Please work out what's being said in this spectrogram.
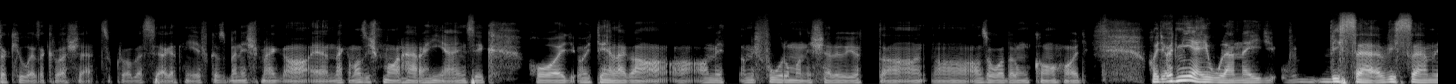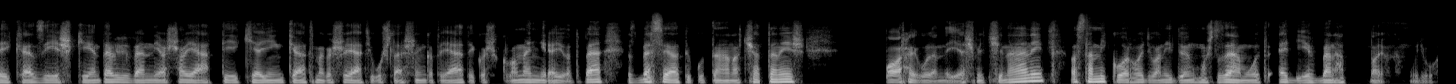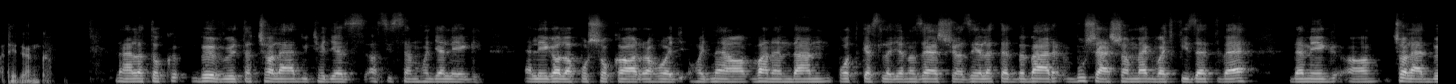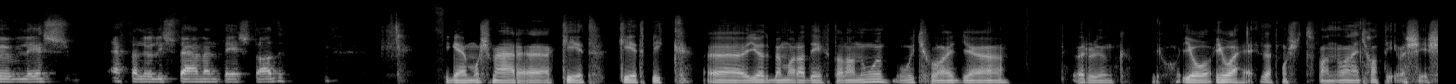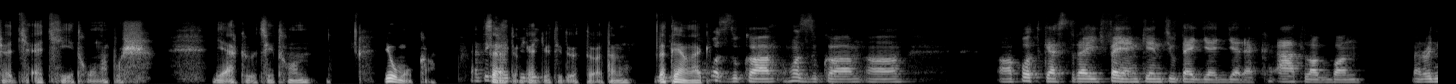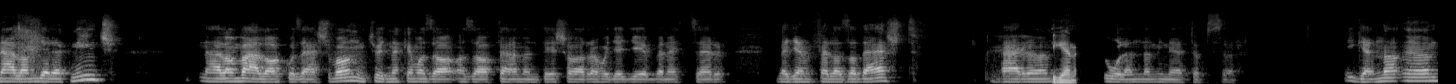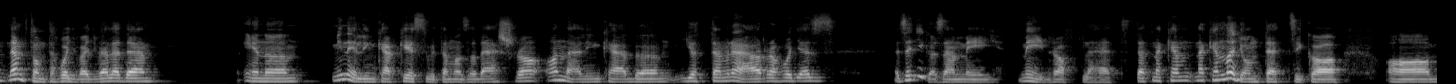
tök jó ezekről a srácokról beszélgetni évközben is, meg a, nekem az is marhára hiányzik, hogy, hogy tényleg a, a, ami, ami fórumon is előjött a, a, az oldalunkon, hogy, hogy, hogy milyen jó lenne így vissza, visszaemlékezésként elővenni a saját tékjeinket, meg a saját jóslásainkat a játékosokról, mennyire jött be. Ezt beszéltük utána a chatten is, arra jó lenne ilyesmit csinálni. Aztán mikor, hogy van időnk, most az elmúlt egy évben, hát nagyon nem úgy volt időnk nálatok bővült a család, úgyhogy ez azt hiszem, hogy elég, elég alaposok arra, hogy, hogy ne a Van and podcast legyen az első az életedbe, bár busásan meg vagy fizetve, de még a családbővülés e felől is felmentést ad. Igen, most már két, két pick jött be maradéktalanul, úgyhogy örülünk. Jó, jó, jó a helyzet. Most van, van egy hat éves és egy, egy hét hónapos gyerkőc itthon. Jó munka. Hát igen, Szeretünk együtt időt tölteni. De tényleg. Hozzuk a, hozzuk a, a, a podcastre így fejenként jut egy-egy gyerek átlagban. Mert hogy nálam gyerek nincs, nálam vállalkozás van, úgyhogy nekem az a, az a felmentés arra, hogy egy évben egyszer vegyem fel az adást, bár Igen. jó lenne minél többször. Igen, na nem tudom, te hogy vagy vele, de én minél inkább készültem az adásra, annál inkább jöttem rá arra, hogy ez, ez egy igazán mély, mély draft lehet. Tehát nekem, nekem nagyon tetszik a, a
